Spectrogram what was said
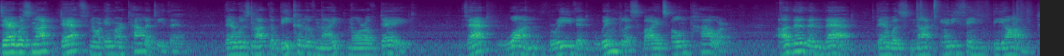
There was not death nor immortality then. There was not the beacon of night nor of day. That one breathed windless by its own power. Other than that, there was not anything beyond.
